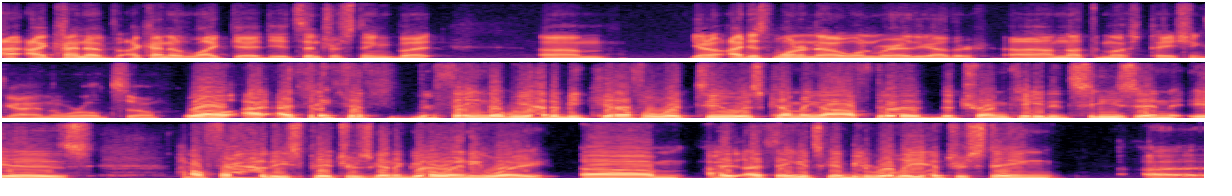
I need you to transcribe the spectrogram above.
I, I kind of I kind of like the idea. It's interesting, but um, you know, I just want to know one way or the other. Uh, I'm not the most patient guy in the world, so. Well, I, I think the the thing that we had to be careful with too is coming off the the truncated season is how far are these pitchers going to go anyway? Um, I, I, think it's going to be really interesting, uh,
